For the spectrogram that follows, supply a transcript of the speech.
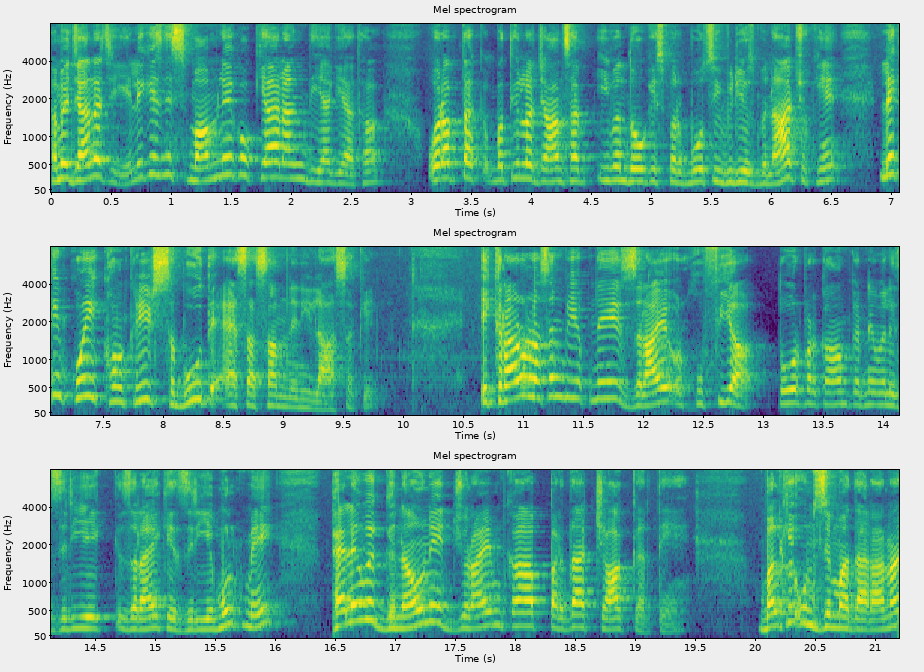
हमें जाना चाहिए। लेकिन इस मामले को क्या रंग दिया गया था? और अब तक मतीउल्ला जान साहब इवन दो कि इस पर बहुत सी वीडियोस बना चुके हैं, लेकिन कोई कॉन्क्रीट सबूत ऐसा सामने नहीं ला सके। इकरार हसन भी अपने ज़राए और खुफिया तौर पर काम करने वाले ज़रिए, ज़राए के ज़रिए मुल्क में फैले हुए घनावने जुराइम का पर्दा चाक करते हैं। बल्कि उन ज़िम्मेदाराना,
